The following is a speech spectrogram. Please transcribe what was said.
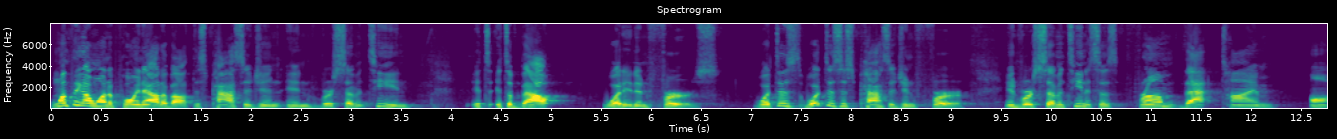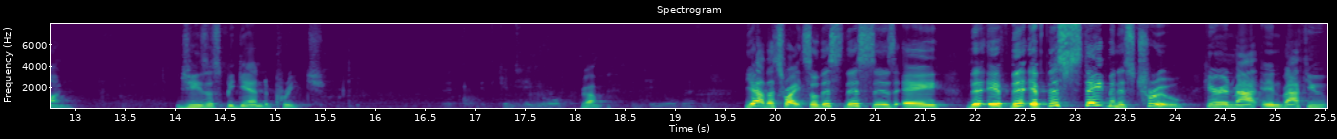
So one thing I want to point out about this passage in, in verse 17, it's, it's about what it infers. What does, what does this passage infer? In verse 17, it says, From that time on, Jesus began to preach. It's continual. Yeah? Continual. Yeah, that's right. So this, this is a, if, if this statement is true here in, Ma, in Matthew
